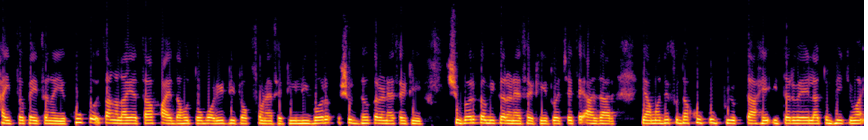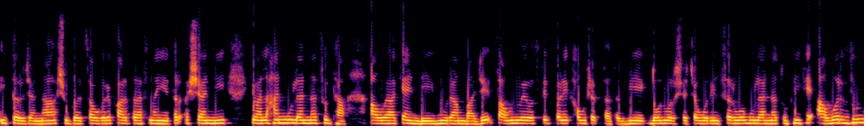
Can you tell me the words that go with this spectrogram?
खायचं प्यायचं नाहीये. खूप चांगला याचा फायदा होतो बॉडी डिटॉक्स होण्यासाठी लिव्हर शुद्ध करण्यासाठी शुगर कमी करण्यासाठी त्वचेचे आजार यामध्ये सुद्धा खूप उपयुक्त आहे. इतर वेळेला तुम्ही किंवा इतर ज्यांना शुगरचा वगैरे फार त्रास नाहीये तर अशांनी किंवा लहान मुलांना सुद्धा आवळा कॅन्डी मुरांबा जे चावून व्यवस्थितपणे खाऊ शकतात अगदी एक दोन वर्षाच्या वरील सर्व मुलांना तुम्ही हे आवर्जून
